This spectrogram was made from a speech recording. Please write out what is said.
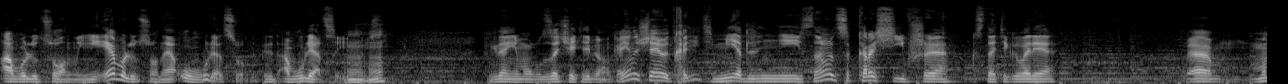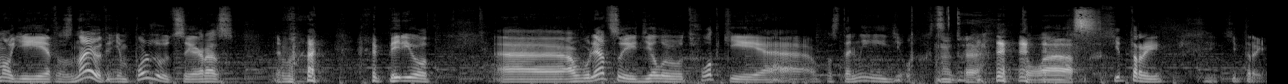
оволюционной, не эволюционной, а овуляционной, перед овуляцией, угу. то есть, когда они могут зачать ребенка, они начинают ходить медленнее, становятся красивше, кстати говоря. Э, многие это знают, этим пользуются, и как раз в период э, овуляции делают фотки, а остальные не делают. Да, класс. Хитры. Хитры.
